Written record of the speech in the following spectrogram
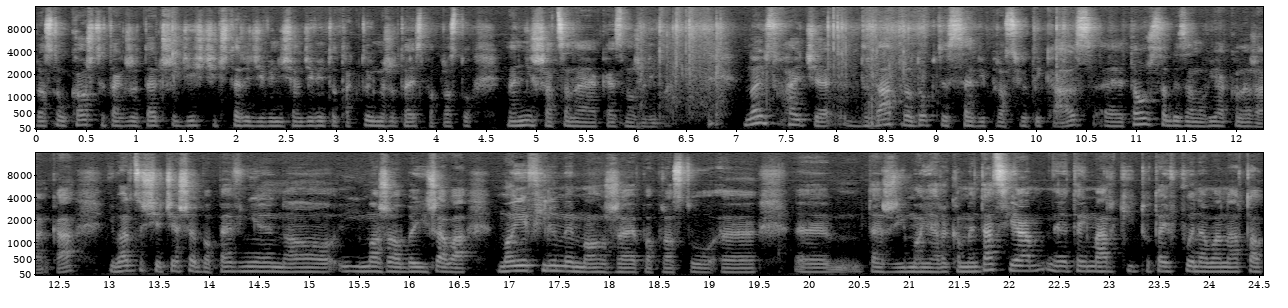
rosną koszty, także te 34,99 to traktujmy, że to jest po prostu najniższa cena, jaka jest możliwa. No i słuchajcie, dwa produkty z serii Proseuticals. E, To już sobie zamówiła koleżanka i bardzo się cieszę, bo pewnie no i może obejrzała moje filmy, może po prostu e, e, też i moja rekomendacja e, tej marki tutaj wpłynęła na to.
